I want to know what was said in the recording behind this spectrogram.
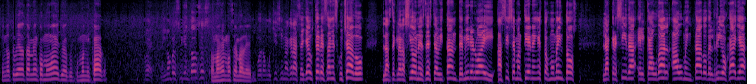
Si no tuviera también como ellos, comunicado. Bueno, ¿el nombre suyo entonces? Tomás José Valerio. Bueno, muchísimas gracias. Ya ustedes han escuchado las declaraciones de este habitante. Mírenlo ahí. Así se mantiene en estos momentos la crecida. El caudal ha aumentado del río Jaya.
